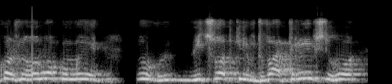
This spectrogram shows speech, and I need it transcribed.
кожного року ми ну, відсотків 2-3 всього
